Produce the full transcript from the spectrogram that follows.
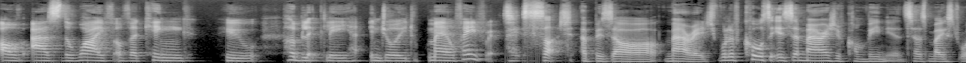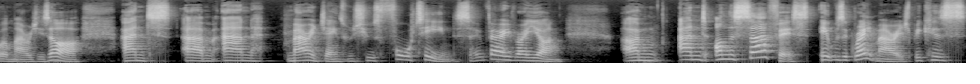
of as the wife of a king who publicly enjoyed male favourites. It's such a bizarre marriage. Well, of course, it's a marriage of convenience, as most royal marriages are. And um, Anne married James when she was 14, so very, very young. Um, and on the surface, it was a great marriage because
